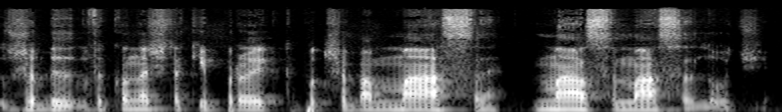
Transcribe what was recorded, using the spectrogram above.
żeby wykonać taki projekt, potrzeba masę, masę, masę ludzi.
